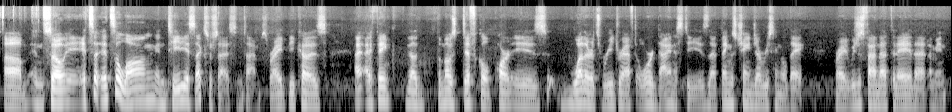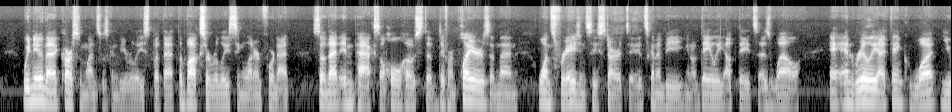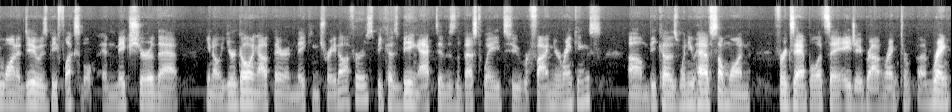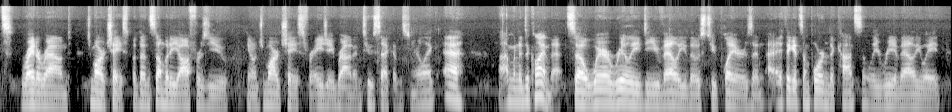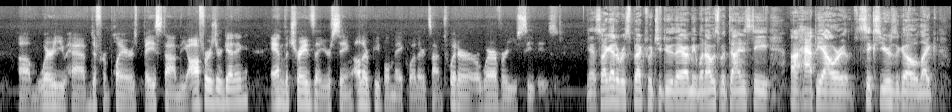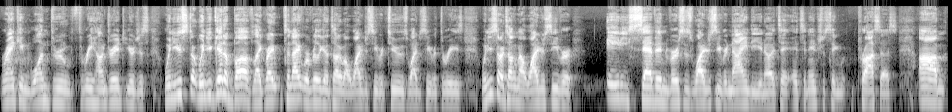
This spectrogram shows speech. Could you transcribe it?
Um, and so it's a it's a long and tedious exercise sometimes, right? Because I, I think the the most difficult part is whether it's redraft or dynasty is that things change every single day, right? We just found out today that I mean we knew that Carson Wentz was going to be released, but that the Bucs are releasing Leonard Fournette, so that impacts a whole host of different players. And then once free agency starts, it's going to be you know daily updates as well. And really, I think what you want to do is be flexible and make sure that you know you're going out there and making trade offers because being active is the best way to refine your rankings. Um, because when you have someone, for example, let's say AJ Brown ranked uh, ranked right around Ja'Marr Chase, but then somebody offers you, you know, Ja'Marr Chase for AJ Brown in two seconds, and you're like, eh, I'm going to decline that. So where really do you value those two players? And I think it's important to constantly reevaluate um, where you have different players based on the offers you're getting and the trades that you're seeing other people make, whether it's on Twitter or wherever you see these. Yeah, so I got to respect what you do there. I mean, when I was with Dynasty uh, Happy Hour six years ago, like ranking one through three hundred, you're just when you start when you get above, like right tonight, we're really going to talk about wide receiver twos, wide receiver threes. When you start talking about wide receiver 87 versus wide receiver 90, you know, it's a, it's an interesting process. Um,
